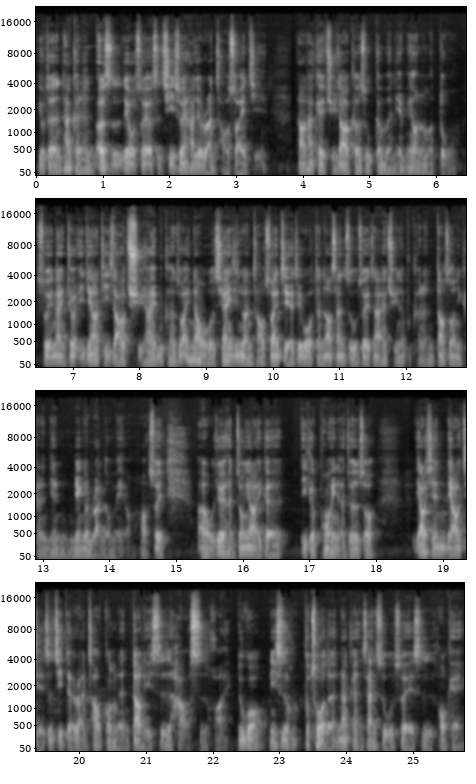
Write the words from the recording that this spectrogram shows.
有的人他可能二十六岁、二十七岁他就卵巢衰竭，然后他可以取到的颗数根本也没有那么多，所以那你就一定要提早取啊，也不可能说，哎，那我现在已经卵巢衰竭了，结果我等到三十五岁再来取，那不可能，到时候你可能连连个卵都没有。哦，所以呃，我觉得很重要一个一个 point 呢，就是说。要先了解自己的卵巢功能到底是好是坏。如果你是不错的，那可能三十五岁是 OK。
